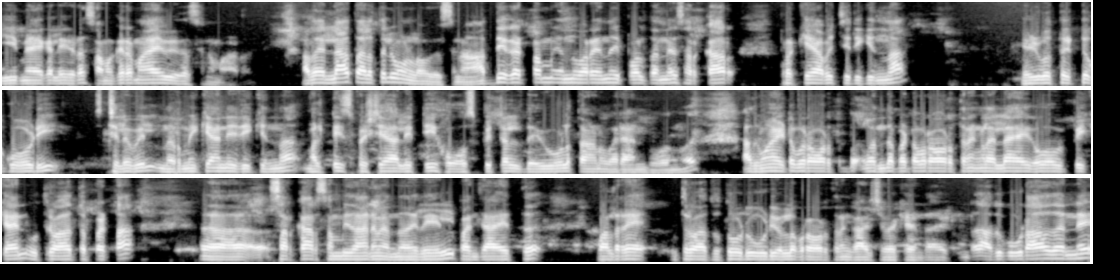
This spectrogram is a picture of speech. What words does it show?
ഈ മേഖലയുടെ സമഗ്രമായ വികസനമാണ്. അത് എല്ലാ തലത്തിലുമുള്ള വികസനം. ആദ്യഘട്ടം എന്ന് പറയുന്നത് ഇപ്പോൾ തന്നെ സർക്കാർ പ്രഖ്യാപിച്ചിരിക്കുന്ന എഴുപത്തെട്ട് കോടി ചിലവിൽ നിർമ്മിക്കാനിരിക്കുന്ന മൾട്ടി സ്പെഷ്യാലിറ്റി ഹോസ്പിറ്റൽ ദൈവകുളത്താണ് വരാൻ പോകുന്നത്. അതുമായിട്ട് പ്രവർത്ത ബന്ധപ്പെട്ട പ്രവർത്തനങ്ങളെല്ലാം ഏകോപിപ്പിക്കാൻ ഉത്തരവാദിത്തപ്പെട്ട സർക്കാർ സംവിധാനം എന്ന നിലയിൽ പഞ്ചായത്ത് വളരെ ഉത്തരവാദിത്തത്തോടു കൂടിയുള്ള പ്രവർത്തനം കാഴ്ചവെക്കേണ്ടതായിട്ടുണ്ട്. അതുകൂടാതെ തന്നെ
